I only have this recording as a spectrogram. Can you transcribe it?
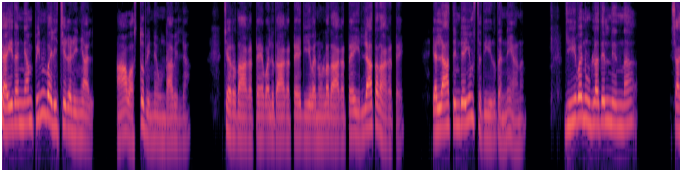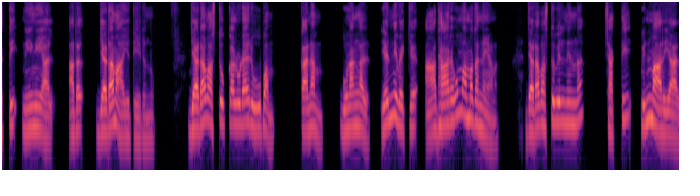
ചൈതന്യം പിൻവലിച്ചു കഴിഞ്ഞാൽ ആ വസ്തു പിന്നെ ഉണ്ടാവില്ല. ചെറുതാകട്ടെ വലുതാകട്ടെ ജീവനുള്ളതാകട്ടെ ഇല്ലാത്തതാകട്ടെ എല്ലാത്തിന്റെയും സ്ഥിതി ഇത് തന്നെയാണ്. ജീവനുള്ളതിൽ നിന്ന് ശക്തി നീങ്ങിയാൽ അത് ജഡമായി തീരുന്നു ജഡവസ്തുക്കളുടെ രൂപം കനം ഗുണങ്ങൾ എന്നിവയ്ക്ക് ആധാരവും അമ്മ തന്നെയാണ്. ജഡവസ്തുവിൽ നിന്ന് ശക്തി പിന്മാറിയാൽ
